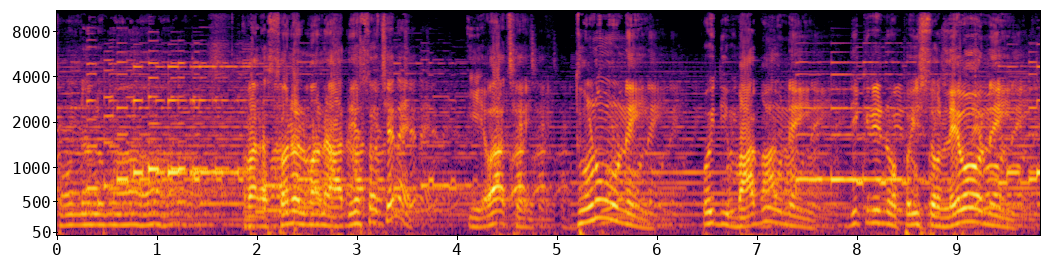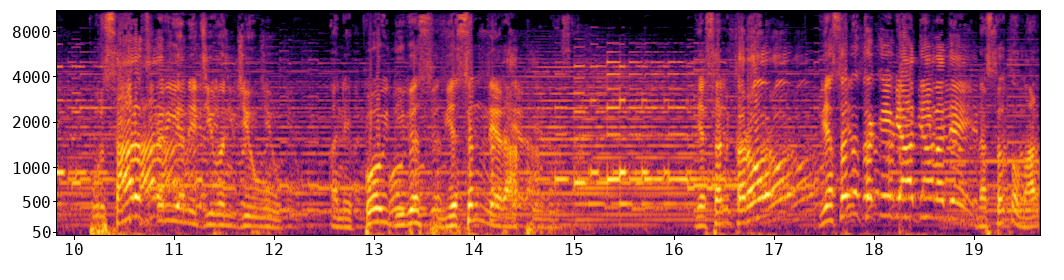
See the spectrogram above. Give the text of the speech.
સોનલમાં. અમારા સોનલમાં ના આદેશો છે ને એવા છે. ધૂણવું નહીં, કોઈ દી માગવું નહીં, દીકરીનો પૈસો લેવો નહીં. પુરુષાર્થ કરી અને જીવન જીવવું અને કોઈ દિવસ વ્યસન ને રાખવું વ્યસન કરો, વ્યસન થકી વ્યાધિ વધે. નસો તો માણ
